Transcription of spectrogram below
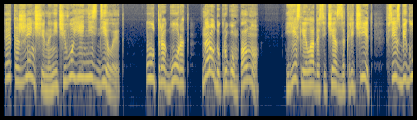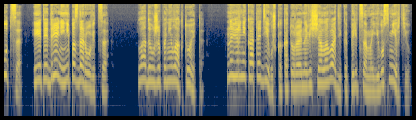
Эта женщина ничего ей не сделает. Утро, город, народу кругом полно. Если Лада сейчас закричит, все сбегутся, и этой дряни не поздоровится. Лада уже поняла, кто это. Наверняка та девушка, которая навещала Вадика перед самой его смертью.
